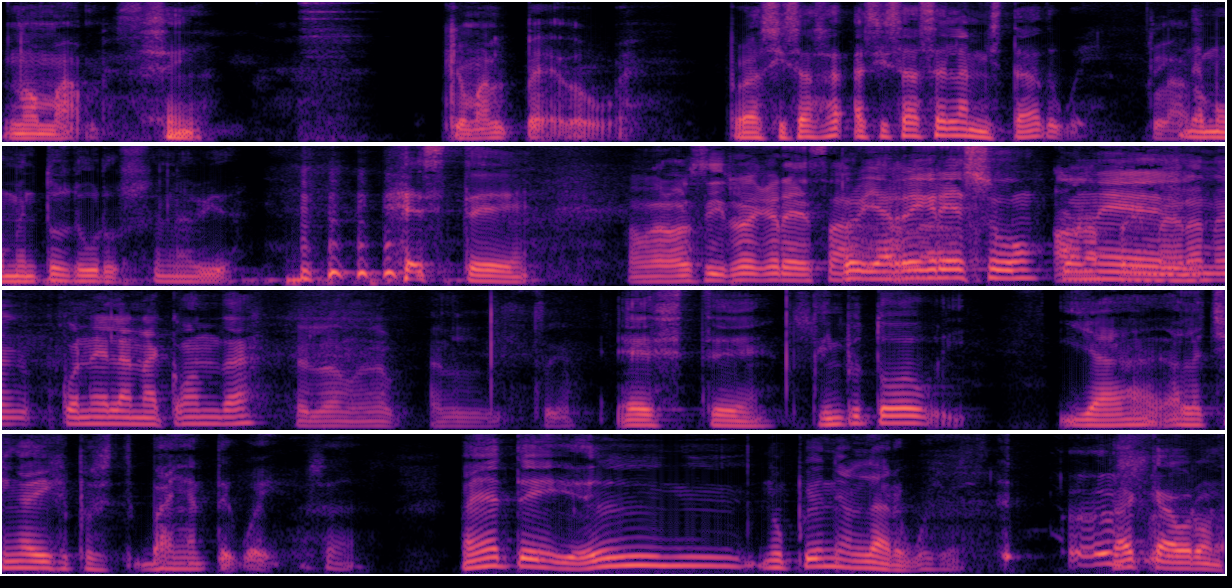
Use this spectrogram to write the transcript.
No mames. Sí. Qué mal pedo, güey. Pero así se hace, así se hace la amistad, güey. Claro. De momentos duros en la vida. este. A ver, ahora sí regresa. Pero ya la- regreso con el, con el anaconda. el- el- sí. Este, pues, limpio todo y ya a la chinga dije, pues bañate, güey. O sea, bañate y eh, no pude ni hablar, güey. Está cabrón.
